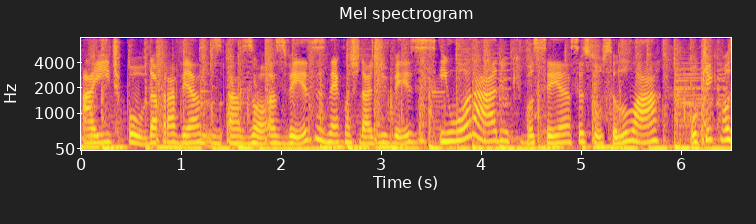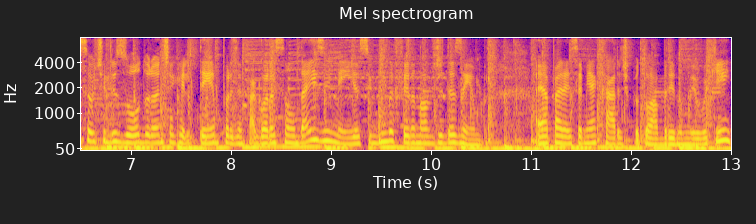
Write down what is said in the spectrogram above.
Aí, tipo, dá pra ver as, as, as vezes, né? Quantidade de vezes e o horário que você acessou o celular, o que, que você utilizou durante aquele tempo. Por exemplo, agora são 10 e meia, segunda-feira, 9 de dezembro. Aí aparece a minha cara, tipo, eu tô abrindo o meu aqui,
